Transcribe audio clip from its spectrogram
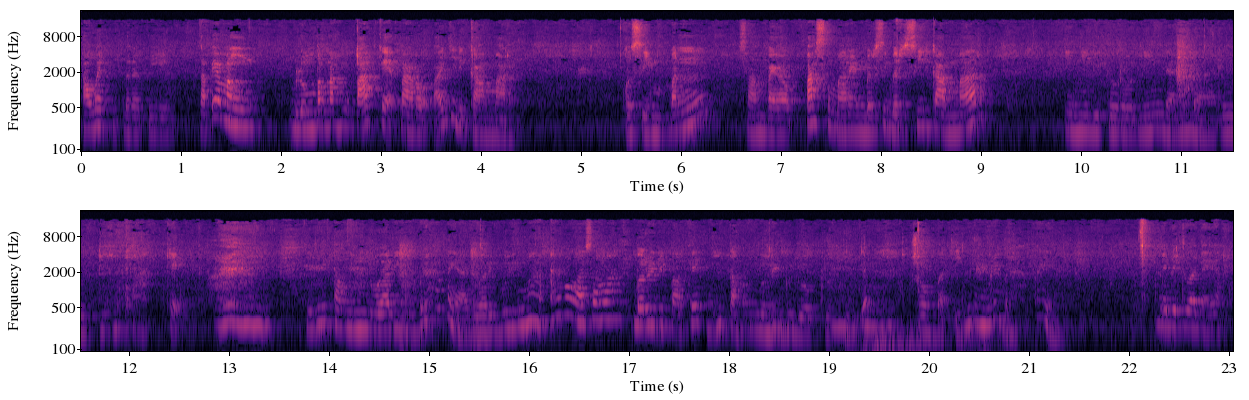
Awet berarti. Tapi emang belum pernah aku pakai, taruh aja di kamar. Aku simpen sampai pas kemarin bersih-bersih kamar, ini diturunin dan baru dipakai jadi tahun 2000 berapa ya 2005 an kalau nggak salah baru dipakai di tahun 2023 coba ini umurnya berapa ya Lebih tua dari aku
